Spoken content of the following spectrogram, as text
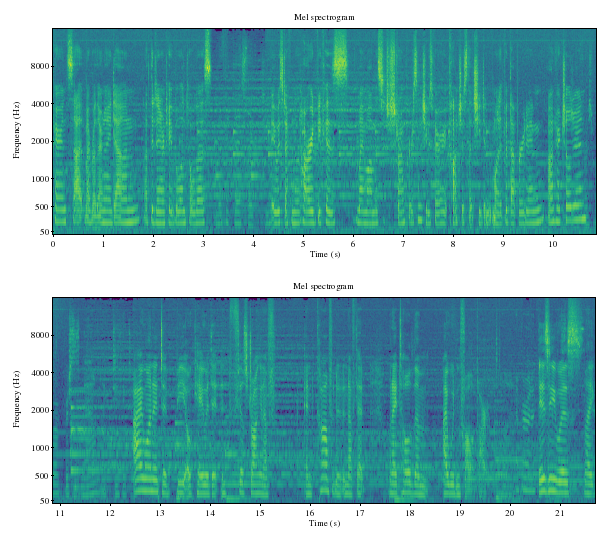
parents sat my brother and I down at the dinner table and told us Look at this. Like, you it was definitely hard because my mom is such a strong person. She was very conscious that she didn't want to put that burden on her children. first work versus now? Like, do you think? I wanted to be okay with it and feel strong enough and confident enough that when I told them, I wouldn't fall apart. Everyone, Izzy was like,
